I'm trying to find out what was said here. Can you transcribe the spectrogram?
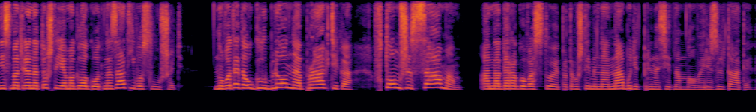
несмотря на то, что я могла год назад его слушать. Но вот эта углубленная практика в том же самом, она дорогого стоит, потому что именно она будет приносить нам новые результаты.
